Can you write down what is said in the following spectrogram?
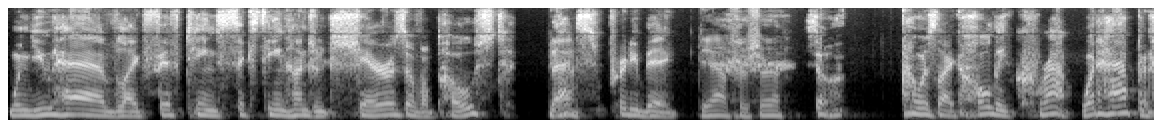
when you have like 15, 1600 shares of a post, that's yeah. pretty big. Yeah, for sure. So I was like, holy crap, what happened?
